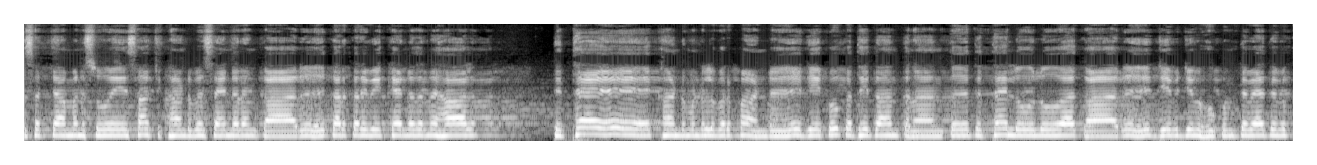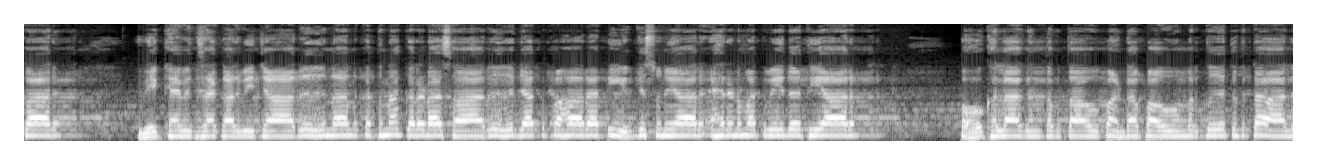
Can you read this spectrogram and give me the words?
ਸੱਚਾ ਮਨ ਸੋਏ, ਸੱਚਖੰਡ ਬਸੈ ਨਿਰੰਕਾਰ, ਕਰ ਕਰ ਵੇਖੈ ਨਦਰ ਨਿਹਾਲ। ਤਿੱਥੈ ਖੰਡ ਮੰਡਲ ਬਰਭੰਡ ਜੇ ਕੋ ਕਥੇ ਤੰਤ ਅਨੰਤ ਤਿੱਥੈ ਲੋ ਲੋ ਆਕਾਰ, ਜਿਵ ਜਿਵ ਹੁਕਮ ਤੇ ਵੈ ਤੇ ਵਿਕਾਰ ਵੇਖੈ ਵਿਕਸੈ ਕਰ ਵਿਚਾਰ, ਨਾਨਕ ਕਥਨਾ ਕਰੜਾ ਸਾਰ ਜਤ ਪਹਾਰਾ ਧੀਰਜ ਸੁਨਿਆਰ, ਅਹਰਣ ਮਤ ਵੇਦ ਹਥਿਆਰ। ਭੋਖ ਲਾਗਨ ਤਪਤਾਉ ਭਾਂਡਾ ਪਾਉ ਅੰਮ੍ਰਿਤ ਤਤ ਢਾਲ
